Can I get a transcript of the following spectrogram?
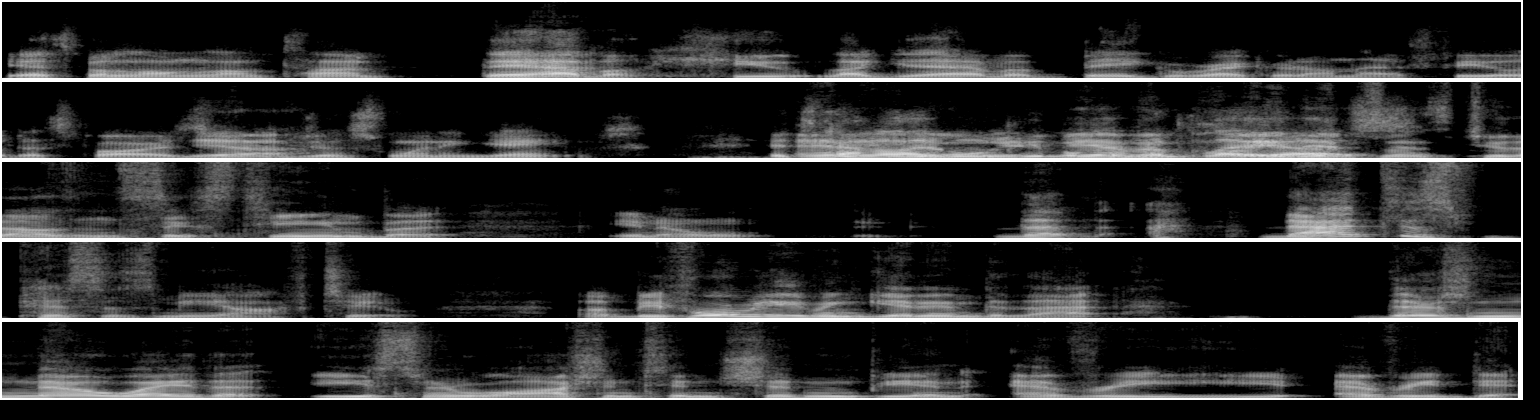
Yeah, it's been a long, long time. They Yeah. have a huge, like they have a big record on that field as far as Yeah. just winning games. It's kind of like know, when we, people we haven't play played it since 2016, but you know that that just pisses me off too. Uh, before we even get into that, there's no way that Eastern Washington shouldn't be in every every day,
